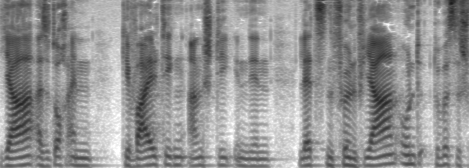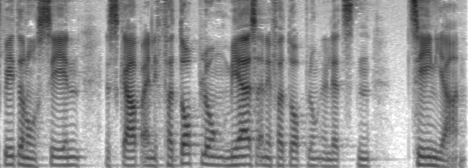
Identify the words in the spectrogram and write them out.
Jahr, also doch einen gewaltigen Anstieg in den letzten fünf Jahren. Und du wirst es später noch sehen, es gab eine Verdopplung, mehr als eine Verdopplung in den letzten zehn Jahren.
